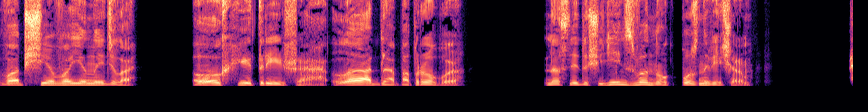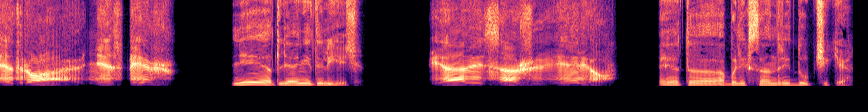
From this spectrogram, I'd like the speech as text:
Вообще военные дела. Ох, хитриша. Ладно, попробую. На следующий день звонок поздно вечером. Петро, не спишь? Нет, Леонид Ильич. Я ведь Саше верил. Это об Александре Дубчике.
